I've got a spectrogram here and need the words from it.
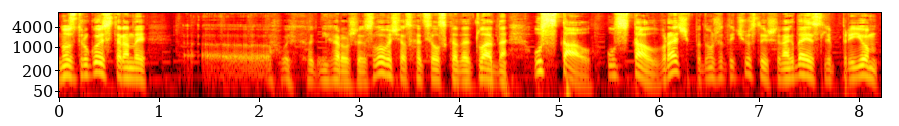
Но, с другой стороны, э, ой, нехорошее слово сейчас хотел сказать. Ладно, устал, устал врач, потому что ты чувствуешь иногда, если прием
